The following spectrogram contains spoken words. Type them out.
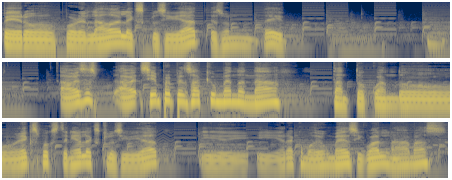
Pero por el lado de la exclusividad, es un. a, veces, siempre he pensado que un mes no es nada, tanto cuando Xbox tenía la exclusividad y, y, era como de un mes igual, nada más,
